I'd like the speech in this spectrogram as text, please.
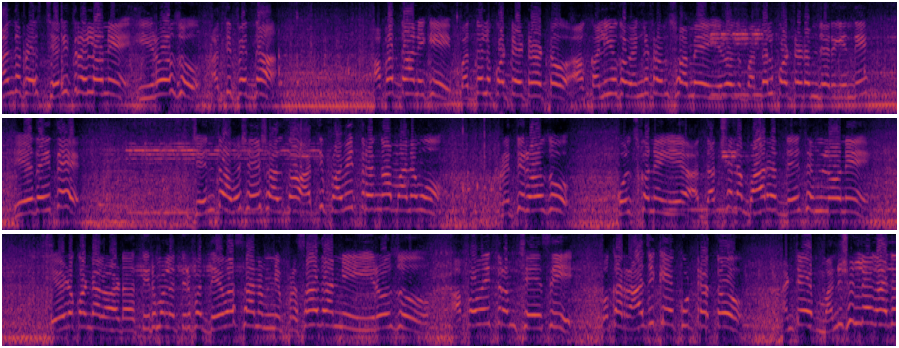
ఆంధ్రప్రదేశ్ చరిత్రలోనే ఈరోజు అతిపెద్ద అబద్ధానికి బద్దలు కొట్టేటట్టు ఆ కలియుగ వెంకటరమణ స్వామి ఈరోజు బద్దలు కొట్టడం జరిగింది. ఏదైతే జంతు అవశేషాలతో అతి పవిత్రంగా మనము ప్రతిరోజు కొలుచుకునే ఏ దక్షిణ భారతదేశంలోనే ఏడుకొండలవాడ తిరుమల తిరుపతి దేవస్థానంని ప్రసాదాన్ని ఈరోజు అపవిత్రం చేసి ఒక రాజకీయ కుట్రతో అంటే మనుషుల్లే కాదు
